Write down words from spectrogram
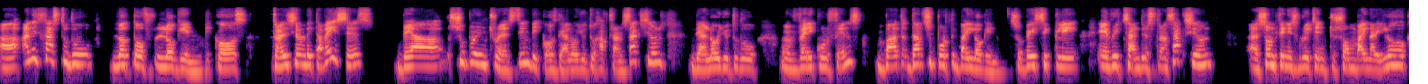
uh, and it has to do a lot of logging because traditional databases they are super interesting because they allow you to have transactions, they allow you to do uh, very cool things, but that's supported by logging. So basically, every time there's transaction, uh, something is written to some binary log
